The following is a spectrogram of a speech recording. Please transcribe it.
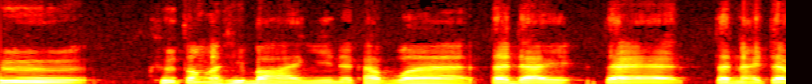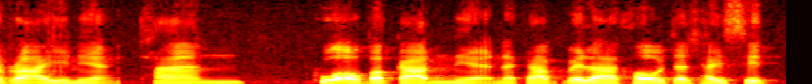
คือคือต้องอธิบายอย่างนี้นะครับว่าแต่ใดแต่แต่ไหนแต่ไรเนี่ยทางผู้เอาประกันเนี่ยนะครับเวลาเขาจะใช้สิทธิ์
